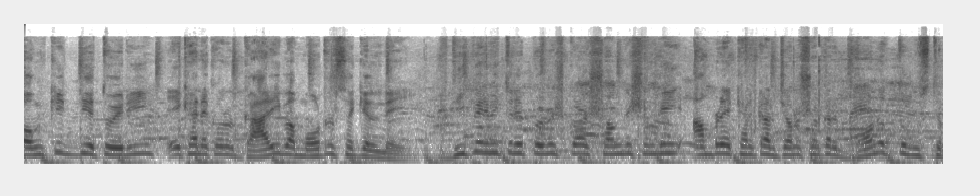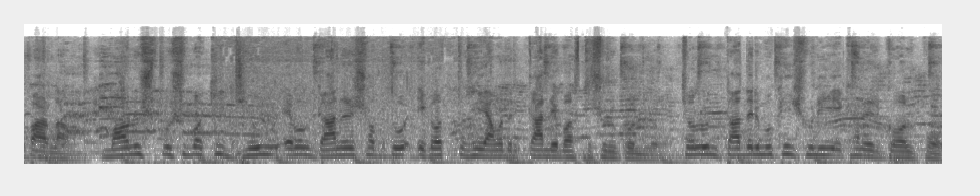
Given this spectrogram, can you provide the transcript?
কংক্রিট দিয়ে তৈরি, এখানে কোনো গাড়ি বা মোটরসাইকেল নেই। দ্বীপের ভিতরে প্রবেশ করার সঙ্গে সঙ্গেই আমরা এখানকার জনসংখ্যার ঘনত্ব বুঝতে পারলাম। মানুষ, পশু পাখি, ঢেউ এবং গানের শব্দ একত্র হয়ে আমাদের কানে বাজতে শুরু করল। চলুন তাদের মুখেই শুনি এখানের গল্প।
